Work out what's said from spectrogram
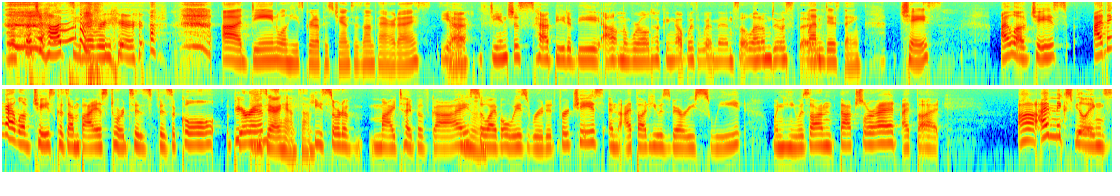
Such a hot seat over here. uh, Dean, well, he screwed up his chances on Paradise. Yeah, Dean's just happy to be out in the world hooking up with women, so let him do his thing. Uh, let him do his thing. Chase, I love Chase. I think I love Chase because I'm biased towards his physical appearance. He's very handsome. He's sort of my type of guy, so I've always rooted for Chase, and I thought he was very sweet when he was on Bachelorette. I thought. Uh, I have mixed feelings.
